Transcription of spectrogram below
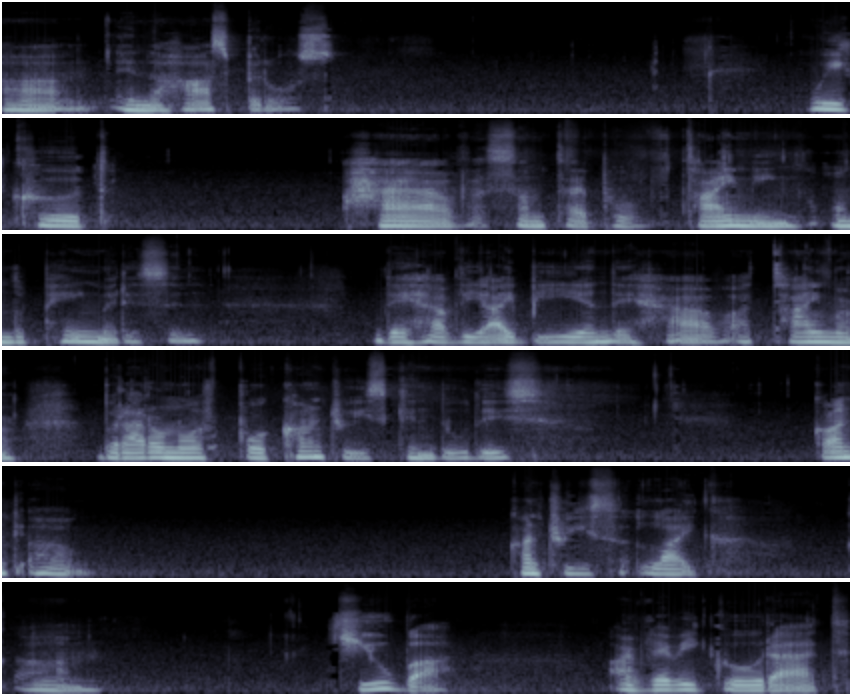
um, in the hospitals. We could have some type of timing on the pain medicine. They have the IV and they have a timer, but I don't know if poor countries can do this. Con- uh, countries like um, Cuba are very good at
